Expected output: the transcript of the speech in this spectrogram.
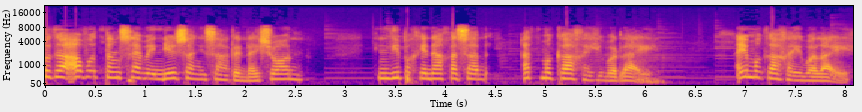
pag-aabot ng 7 years ang isang relasyon, hindi pa kinakasal at magkakahiwalay, ay magkakahiwalay.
